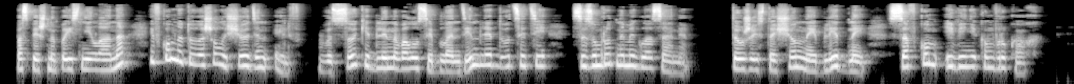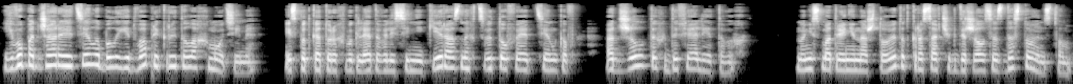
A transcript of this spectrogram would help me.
– поспешно пояснила она, и в комнату вошел еще один эльф. Высокий, длинноволосый блондин лет двадцати, с изумрудными глазами. Тоже истощенный и бледный, с совком и веником в руках. Его поджарое тело было едва прикрыто лохмотьями, из-под которых выглядывали синяки разных цветов и оттенков, от желтых до фиолетовых. Но, несмотря ни на что, этот красавчик держался с достоинством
